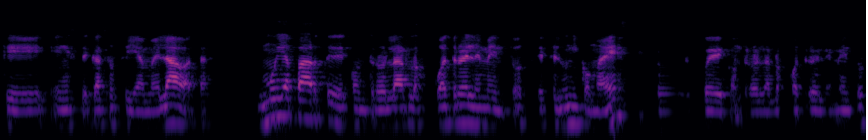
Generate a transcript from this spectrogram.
que en este caso se llama el avatar. Muy aparte de controlar los cuatro elementos, es el único maestro que puede controlar los cuatro elementos,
